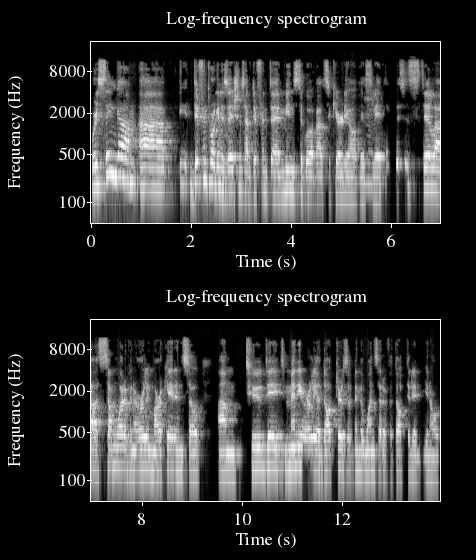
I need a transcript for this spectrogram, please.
We're seeing um, uh, different organizations have different uh, means to go about security, obviously. Mm. I think this is still uh, somewhat of an early market. And so, um, to date, many early adopters have been the ones that have adopted it. You know,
